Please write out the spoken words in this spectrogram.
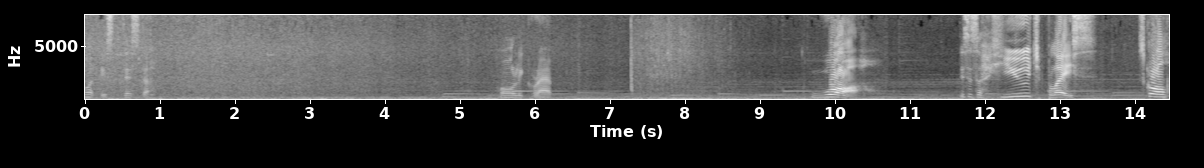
What is this stuff? Holy crap. Whoa! This is a huge place. Scroll.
